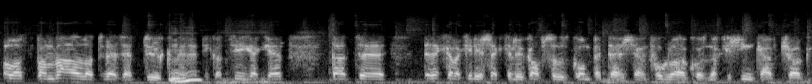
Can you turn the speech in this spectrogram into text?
alattam vállalatvezetők uh-huh. vezetik a cégeket, tehát ezekkel a kérdésekkel ők abszolút kompetensen foglalkoznak, és inkább csak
